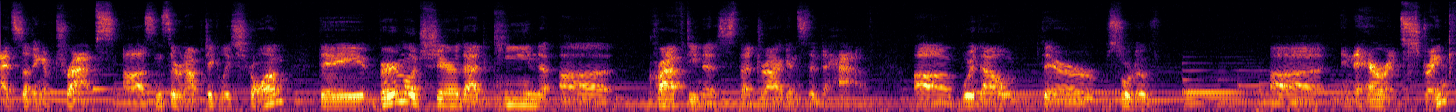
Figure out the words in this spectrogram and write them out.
at setting up traps. Uh, since they're not particularly strong, they very much share that keen uh, craftiness that dragons tend to have, uh, without their sort of uh, inherent strength.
